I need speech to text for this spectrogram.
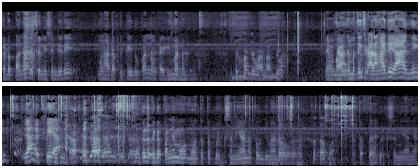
ke depannya Arif Suni sendiri menghadapi kehidupan no, kayak gimana? Cuma gimana nanti lah. Yang, yang penting sekarang aja ya anjing. Ya happy ya. Happy aja itu sih. terus ke depannya mau mau tetap berkesenian atau gimana Atau eh, Tetap lah. tetap ya. berkesenian ya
